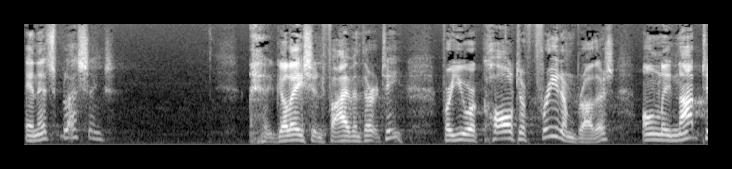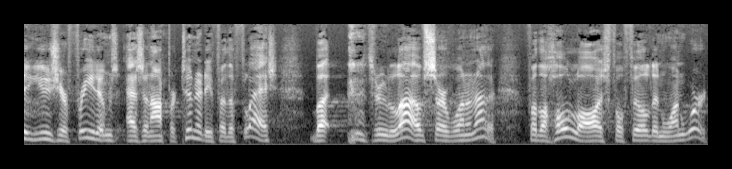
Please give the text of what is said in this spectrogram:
in its blessings. Galatians 5 and 13. For you are called to freedom, brothers, only not to use your freedoms as an opportunity for the flesh, but through love serve one another. For the whole law is fulfilled in one word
